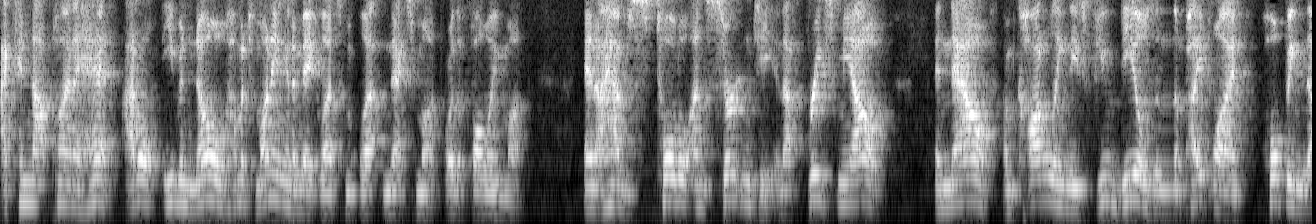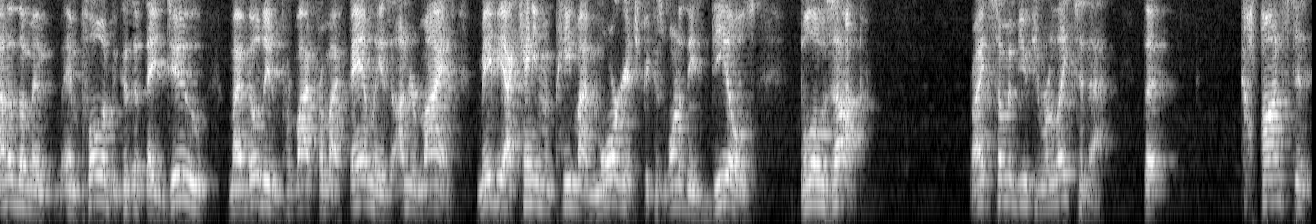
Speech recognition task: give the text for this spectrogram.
I cannot plan ahead. I don't even know how much money I'm going to make next month or the following month and I have total uncertainty, and that freaks me out. And now I'm coddling these few deals in the pipeline, hoping none of them implode because if they do, my ability to provide for my family is undermined. Maybe I can't even pay my mortgage because one of these deals blows up. Right? Some of you can relate to that. The constant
